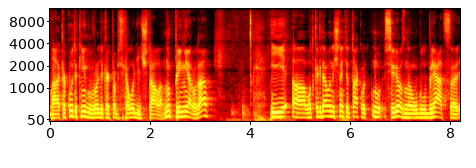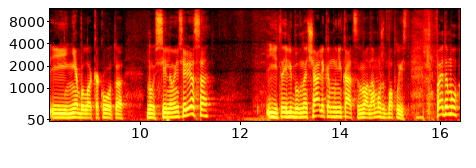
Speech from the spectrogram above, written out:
А какую-то книгу вроде как по психологии читала. Ну, к примеру, да, и а, вот когда вы начинаете так вот, ну, серьезно углубляться и не было какого-то, ну, сильного интереса, и это либо в начале коммуникации, ну, она может поплыть. Поэтому,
